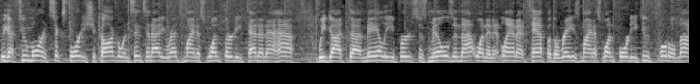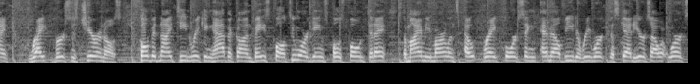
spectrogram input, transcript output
We got two more at 640. Chicago and Cincinnati Reds minus 130, 10 and a half. We got uh, Mahle versus Mills in that one. And Atlanta at Tampa, the Rays minus 142, total nine. Wright versus Chirinos. COVID 19 wreaking havoc on baseball. Two more games postponed today. The Miami Marlins outbreak forcing MLB to rework the schedule. Here's how it works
